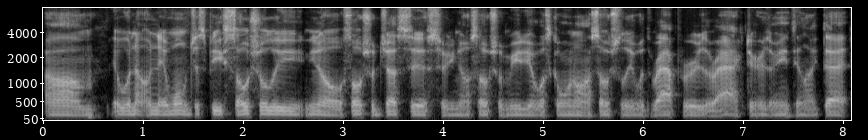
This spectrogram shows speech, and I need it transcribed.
Um, it will not, and it won't just be socially, you know, social justice or you know, social media, what's going on socially with rappers or actors or anything like that.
